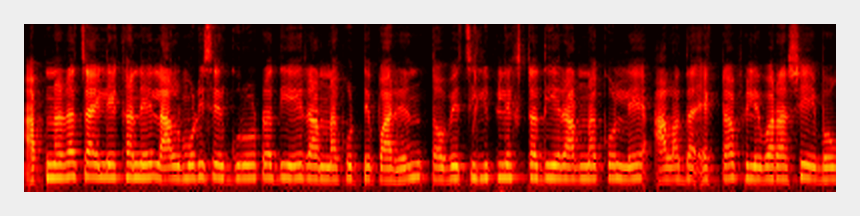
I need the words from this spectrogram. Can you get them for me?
আপনারা চাইলে এখানে লাল মরিচের গুঁড়োটা দিয়ে রান্না করতে পারেন, তবে চিলি ফ্লেক্সটা দিয়ে রান্না করলে আলাদা একটা ফ্লেভার আসে এবং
